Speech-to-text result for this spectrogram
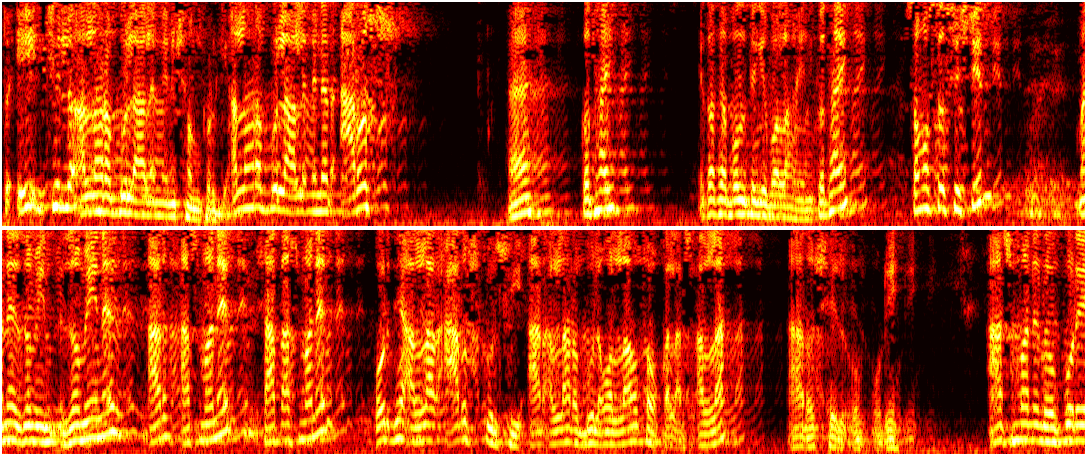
তো এই ছিল আল্লাহ রবুল্লা আলমিন সম্পর্কে। আল্লাহ রবুল্লা আলমিনের আরস হ্যাঁ কোথায়? কথা বলতে গিয়ে বলা হয়নি। কোথায়? সমস্ত সৃষ্টির মানে জমিন, জমিনের আর আসমানের, সাত আসমানের অর্ধে আল্লাহর আরস করছি আর আল্লাহ রবুল আল্লাহ ফকাল আল্লাহ আরসের ওপরে আসমানের ওপরে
